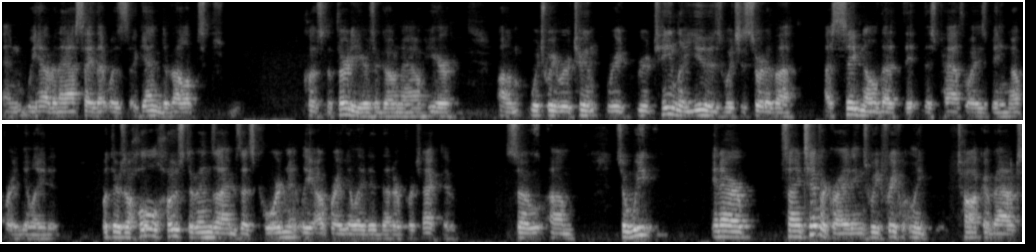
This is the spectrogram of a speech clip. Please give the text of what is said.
and we have an assay that was, again, developed close to 30 years ago now here, um, which we routine, re, routinely use, which is sort of a, a signal that the, this pathway is being upregulated. But there's a whole host of enzymes that's coordinately upregulated that are protective. So, um, so we, in our scientific writings, we frequently talk about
